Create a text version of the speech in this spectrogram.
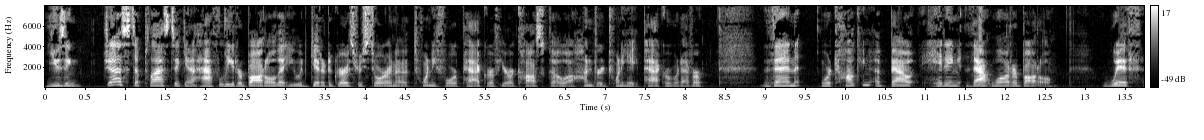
using just a plastic, you know, half liter bottle that you would get at a grocery store in a 24 pack, or if you're a Costco, a 128 pack or whatever, then we're talking about hitting that water bottle with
